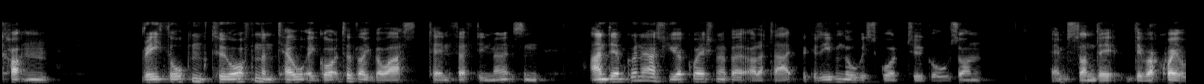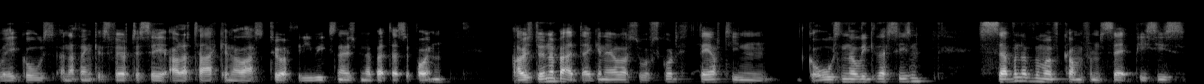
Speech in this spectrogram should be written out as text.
cutting Wraith open too often until it got to like the last 10, 15 minutes. And Andy, I'm going to ask you a question about our attack because even though we scored two goals on um, Sunday. They were quite late goals, and I think it's fair to say our attack in the last two or three weeks now has been a bit disappointing. I was doing a bit of digging earlier, so we've scored 13 goals in the league this season. Seven of them have come from set pieces.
